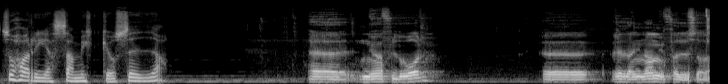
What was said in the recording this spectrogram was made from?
så har Resa mycket att säga. Eh, när jag fyllde år, eh, redan innan min födelsedag,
